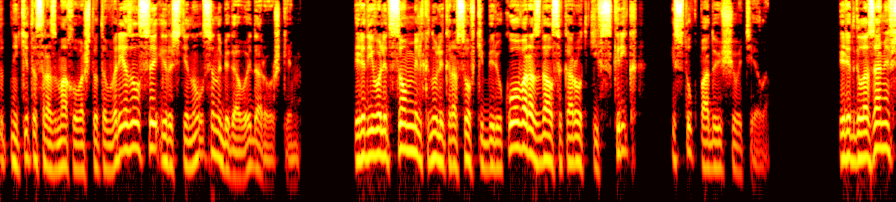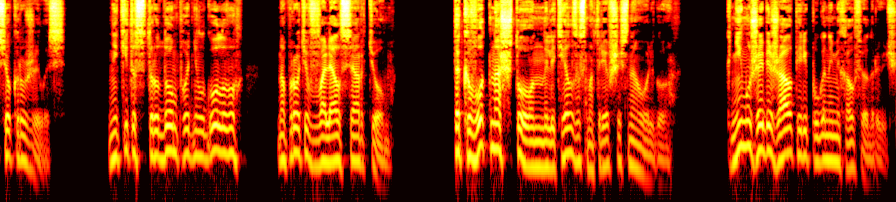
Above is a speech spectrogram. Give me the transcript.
Тут Никита с размаху во что-то врезался и растянулся на беговой дорожке. Перед его лицом мелькнули кроссовки Бирюкова, раздался короткий вскрик и стук падающего тела. Перед глазами все кружилось. Никита с трудом поднял голову, напротив валялся Артем. Так вот на что он налетел, засмотревшись на Ольгу. К ним уже бежал перепуганный Михаил Федорович.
